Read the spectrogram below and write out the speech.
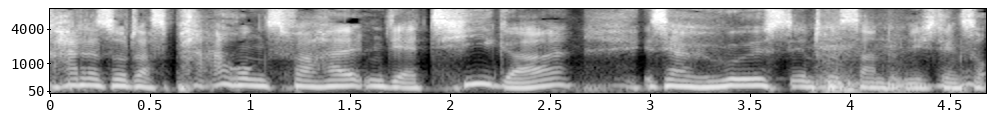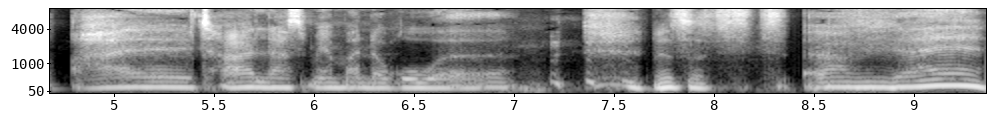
gerade so das Paarungsverhalten der Tiger ist ja höchst interessant. Und ich denk so, Alter, lass mir mal eine Ruhe. Das ist, äh,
